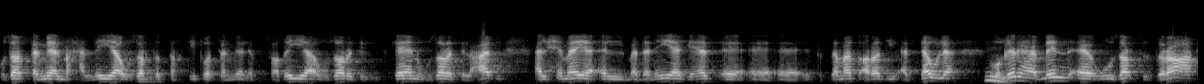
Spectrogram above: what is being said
وزارة التنمية المحلية، وزارة التخطيط والتنمية الاقتصادية، وزارة الإسكان، وزارة العدل، الحماية المدنية، جهاز استخدامات أراضي الدولة. وغيرها من وزارة الزراعة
